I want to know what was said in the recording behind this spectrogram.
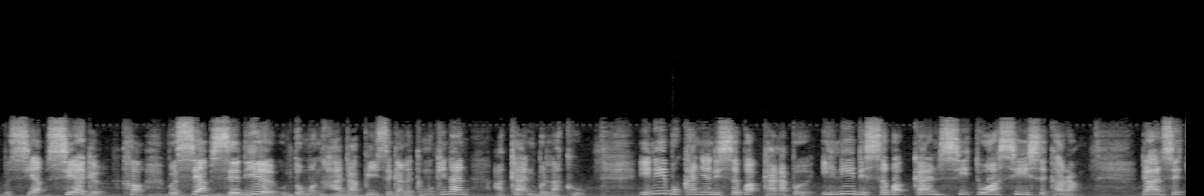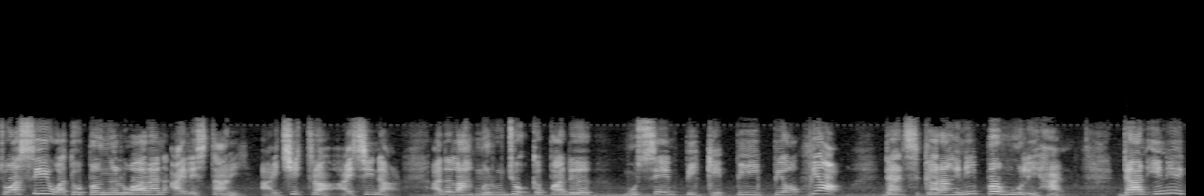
Bersiap siaga. Ha, bersiap sedia untuk menghadapi segala kemungkinan akan berlaku. Ini bukannya disebabkan apa? Ini disebabkan situasi sekarang. Dan situasi waktu pengeluaran Ailestari, Aicitra, Aisinar adalah merujuk kepada musim PKP piok-piok dan sekarang ini pemulihan. Dan ini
